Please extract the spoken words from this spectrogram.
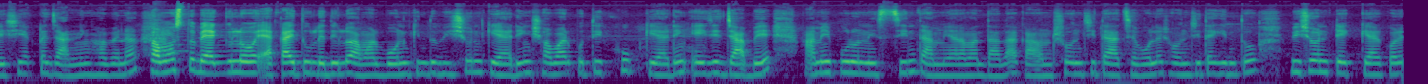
বেশি একটা জার্নিং হবে না। সমস্ত ব্যাগগুলো একাই তুলে দিল। আমার বোন কিন্তু ভীষণ কেয়ারিং, সবার প্রতি খুব কেয়ারিং। এই যে যাবে, আমি পুরো নিশ্চিন্ত, আমি আর আমার দাদা, কারণ সঞ্চিতা আছে বলে সঞ্চিতা কিন্তু ভীষণ টেক কেয়ার করে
